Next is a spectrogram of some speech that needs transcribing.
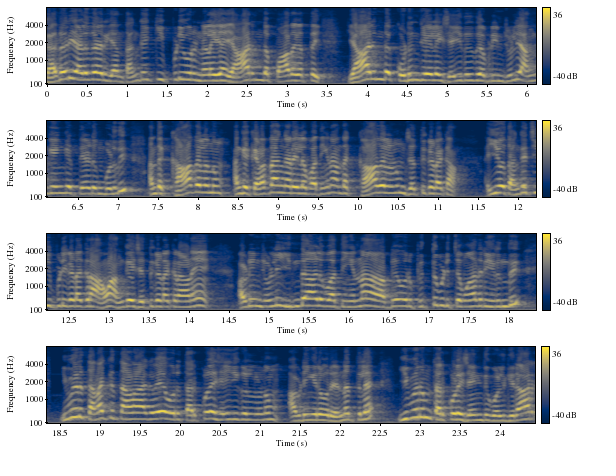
கதறி அழுதாரு. என் தங்கைக்கு இப்படி ஒரு நிலையாக யார் இந்த பாதகத்தை? யார் இந்த கொடுஞ்செயலை செய்தது? அப்படின்னு சொல்லி அங்கெங்கே தேடும் பொழுது அந்த காதலனும் அங்கே கிணத்தாங்கரையில் பார்த்தீங்கன்னா அந்த காதலனும் செத்து கிடக்கான். ஐயோ தங்கச்சி இப்படி கிடக்குறான். அவன் அங்கே செத்து கிடக்குறானே. அப்படின்னு சொல்லி இந்த ஆள் பார்த்தீங்கன்னா அப்படியே ஒரு பித்து பிடிச்ச மாதிரி இருந்து இவர் தனக்கு தானாகவே ஒரு தற்கொலை செய்து கொள்ளணும் அப்படிங்கிற ஒரு எண்ணத்தில் இவரும் தற்கொலை செய்து கொள்கிறார்.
